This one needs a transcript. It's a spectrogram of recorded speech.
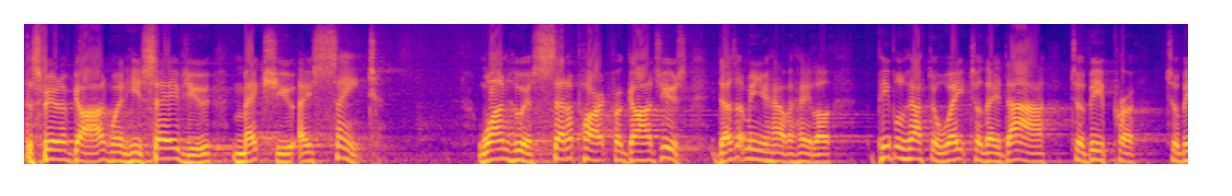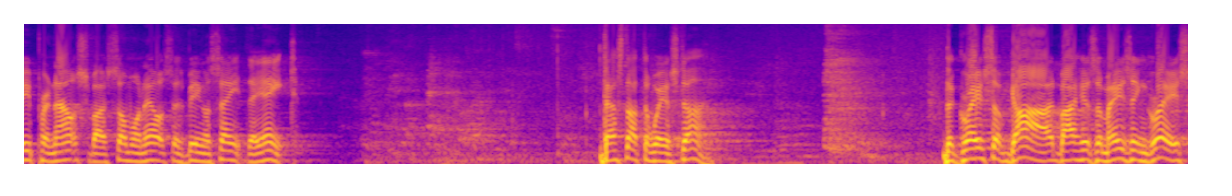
The Spirit of God, when He saves you, makes you a saint. One who is set apart for God's use. Doesn't mean you have a halo. People who have to wait till they die to be per, to be pronounced by someone else as being a saint, they ain't. That's not the way it's done. The grace of God, by His amazing grace,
